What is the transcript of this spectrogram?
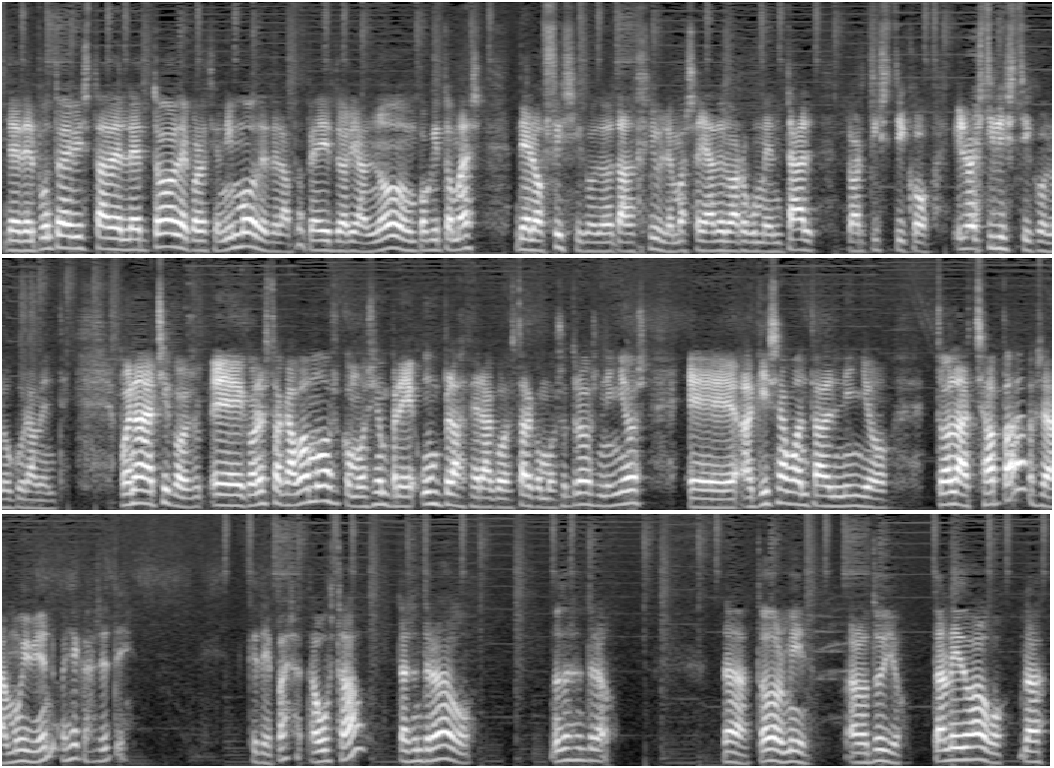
desde el punto de vista del lector, de coleccionismo, desde la propia editorial, ¿no? Un poquito más de lo físico, de lo tangible, más allá de lo argumental, lo artístico y lo estilístico, locuramente. Pues nada, chicos, eh, con esto acabamos. Como siempre, un placer acostar con vosotros, niños. Eh, aquí se ha aguantado el niño toda la chapa, o sea, muy bien. Oye, casete, ¿qué te pasa? ¿Te ha gustado? ¿Te has enterado algo? ¿No te has enterado? Nada, todo dormir, a lo tuyo. ¿Te has leído algo? Nada.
